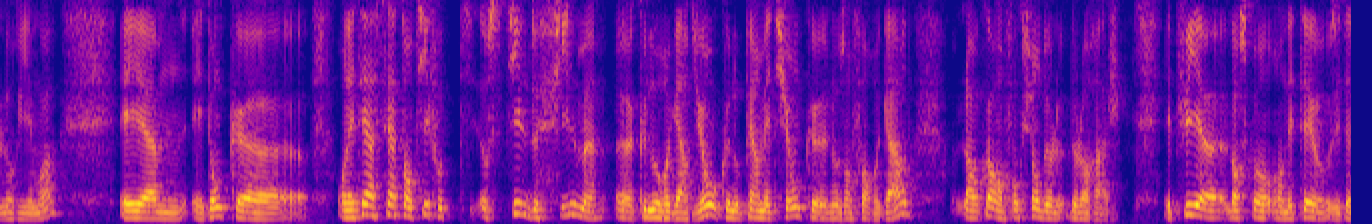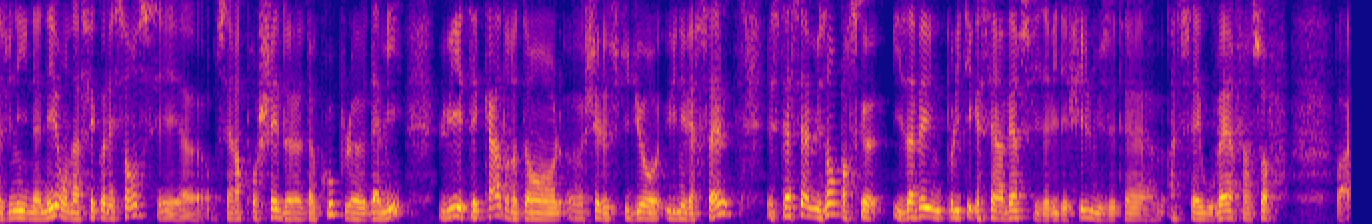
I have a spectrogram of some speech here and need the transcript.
Laurie et moi. Et, donc, on était assez attentifs au, style de film que nous regardions ou que nous permettions que nos enfants regardent là encore en fonction de, leur âge. Et puis, lorsqu'on était aux États-Unis une année, on a fait connaissance et on s'est rapproché d'un couple d'amis. Lui était cadre dans, chez le studio Universel c'était assez amusant parce que ils avaient une politique assez inverse vis-à-vis des films. Ils étaient assez ouverts, enfin sauf enfin,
